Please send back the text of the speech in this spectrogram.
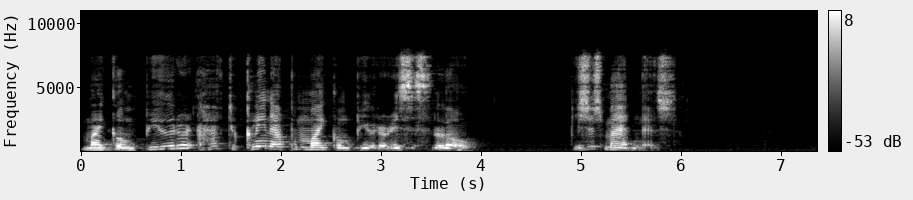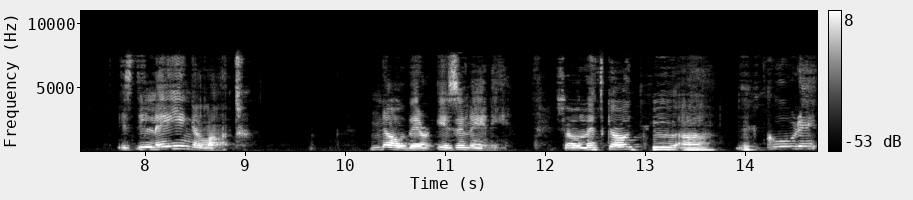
My computer, I have to clean up my computer. It's slow. It's just madness. It's delaying a lot. No, there isn't any. So let's go to uh, Descubre,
